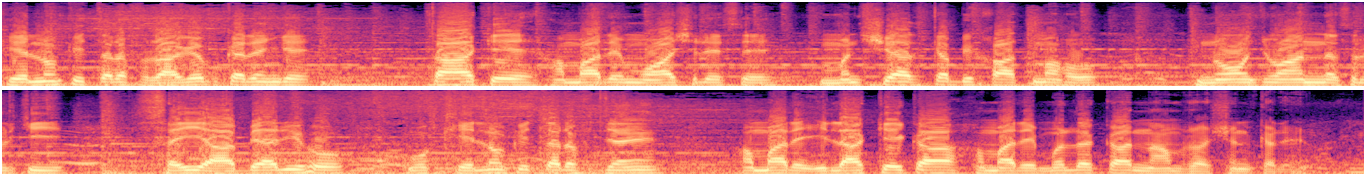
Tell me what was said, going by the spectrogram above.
खेलों की तरफ़ रागब करेंगे, ताकि हमारे माशरे से मनशियात का भी ख़ात्मा हो, नौजवान नस्ल की सही आबियारी हो, वो खेलों की तरफ़ जाएँ, हमारे इलाके का, हमारे मुल्क का नाम रोशन करें।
